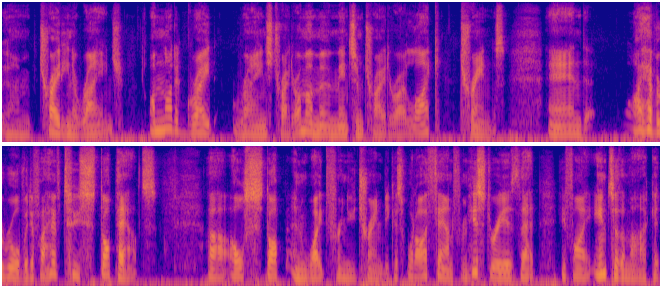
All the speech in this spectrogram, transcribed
um, trading a range. I'm not a great range trader. I'm a momentum trader. I like trends. And I have a rule that if I have two stop outs uh, I'll stop and wait for a new trend because what I found from history is that if I enter the market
